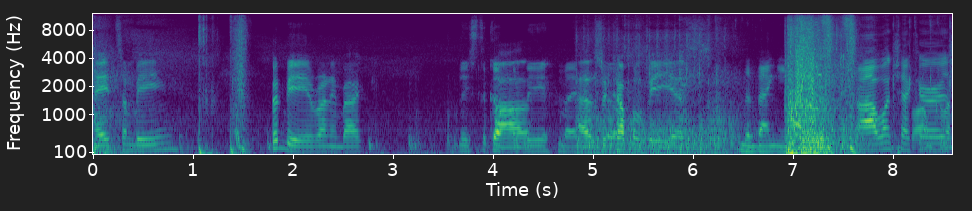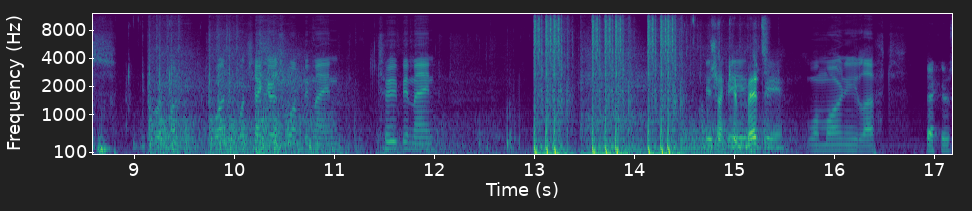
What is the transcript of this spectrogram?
Nades on B. Could be running back. At least a couple Uh, B, maybe. Uh, there's a couple B, yes. The banging. Ah, one checkers. One, one checkers. One B main. Two B main. It's Check B, in mid. B. One more knee left. Checkers.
